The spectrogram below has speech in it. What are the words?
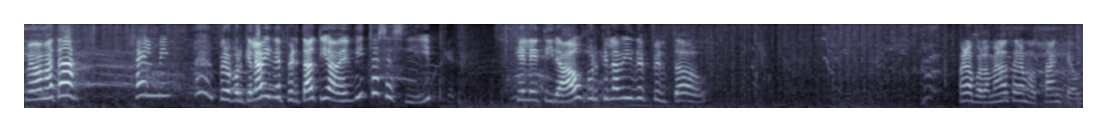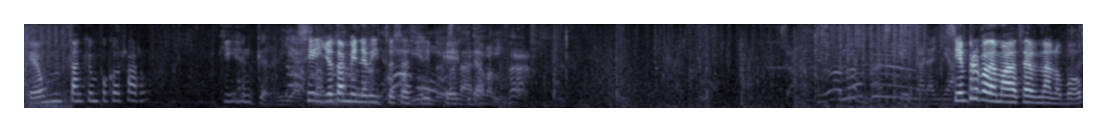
Me va a matar. Help me. Pero ¿por qué la habéis despertado, tío? ¿Habéis visto ese sleep? Que le he tirado. ¿Por qué la habéis despertado? Bueno, por lo menos tenemos tanque, aunque es un tanque un poco raro. Sí, yo también he visto ese sleep que he tirado. Siempre podemos hacer nanobob.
